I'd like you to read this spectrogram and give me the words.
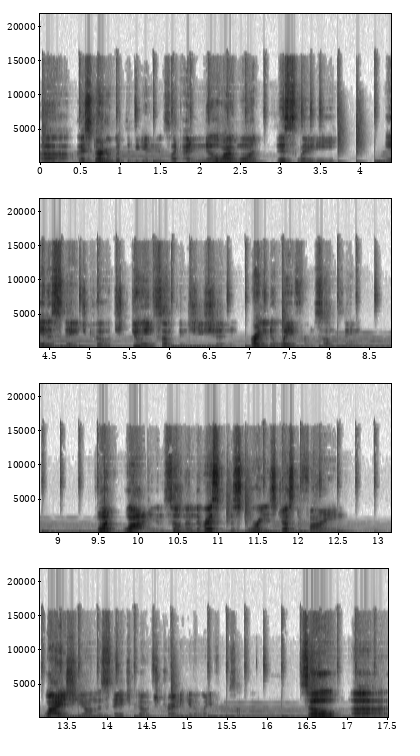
uh, I started with the beginning. It's like I know I want this lady in a stagecoach doing something she shouldn't, running away from something, but why? And so then the rest of the story is justifying why is she on the stagecoach trying to get away from something. So uh,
